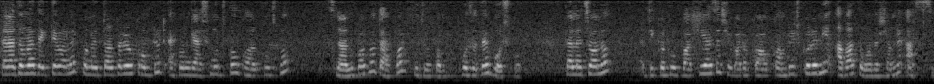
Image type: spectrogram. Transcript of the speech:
তাহলে তোমরা দেখতে পেলে পনির তরকারিও কমপ্লিট এখন গ্যাস মুছবো, ঘর পুছবো, স্নান করব, তারপর পুজো পুজোতে বসবো। তাহলে চলো, যে কটুক বাকি আছে সে কটা কমপ্লিট করে নিয়ে আবার তোমাদের সামনে আসছি।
